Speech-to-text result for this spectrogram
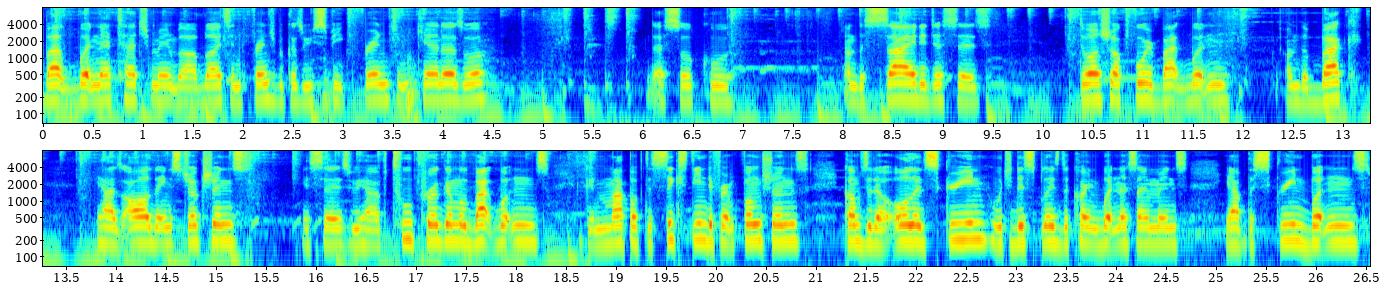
back button attachment, blah blah. It's in French because we speak French in Canada as well. That's so cool. On the side, it just says DualShock 4 back button. On the back, it has all the instructions. It says we have two programmable back buttons. Can map up to 16 different functions. It comes with an OLED screen, which displays the current button assignments. You have the screen buttons,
